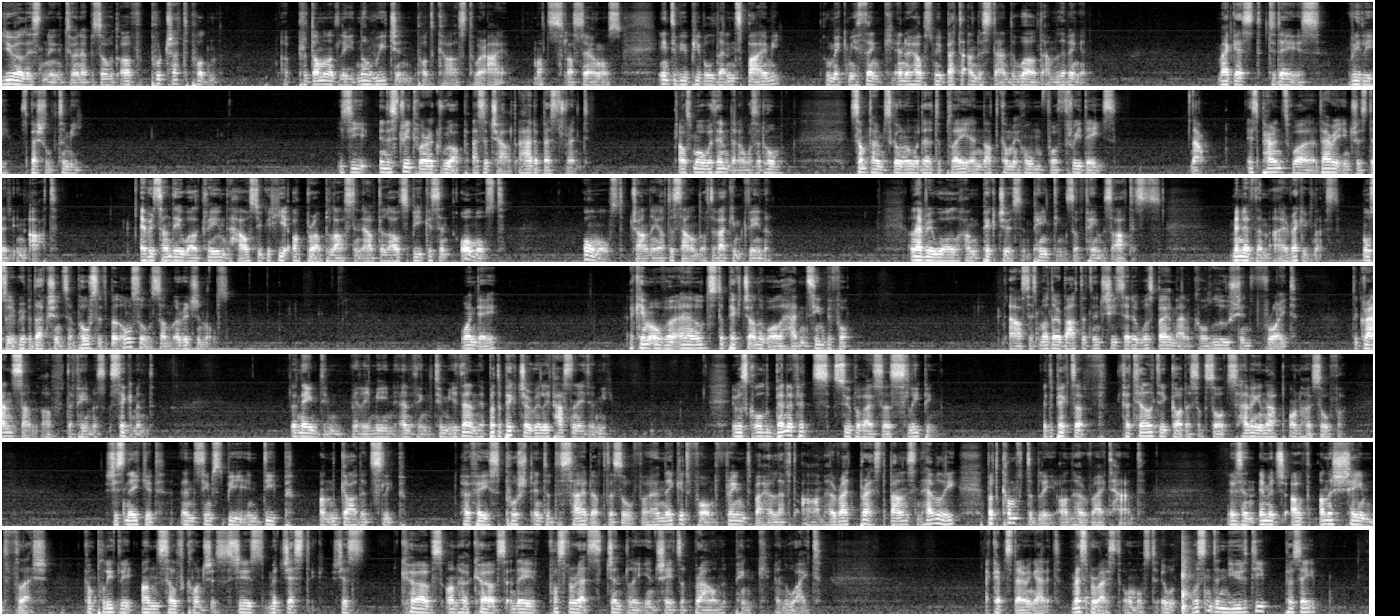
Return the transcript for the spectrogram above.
You are listening to an episode of Porträttpodden, a predominantly Norwegian podcast where I, Mats Lasseangos, interview people that inspire me, who make me think, and who helps me better understand the world I'm living in. My guest today is really special to me. You see, in the street where I grew up as a child, I had a best friend. I was more with him than I was at home sometimes going over there to play and not coming home for three days. Now, his parents were very interested in art. Every Sunday while cleaning the house, you could hear opera blasting out the loudspeakers and almost, almost drowning out the sound of the vacuum cleaner. On every wall hung pictures and paintings of famous artists. Many of them I recognized, mostly reproductions and posters, but also some originals. One day, I came over and I noticed a picture on the wall I hadn't seen before. I asked his mother about it and she said it was by a man called Lucian Freud, the grandson of the famous Sigmund. The name didn't really mean anything to me then, but the picture really fascinated me. It was called Benefits Supervisor Sleeping. It depicts a fertility goddess of sorts having a nap on her sofa. She's naked and seems to be in deep, unguarded sleep. Her face pushed into the side of the sofa, her naked form framed by her left arm, her right breast balancing heavily but comfortably on her right hand. It is an image of unashamed flesh, completely unself conscious. She is majestic. She has curves on her curves, and they phosphoresce gently in shades of brown, pink, and white. I kept staring at it, mesmerized almost. It wasn't the nudity per se,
